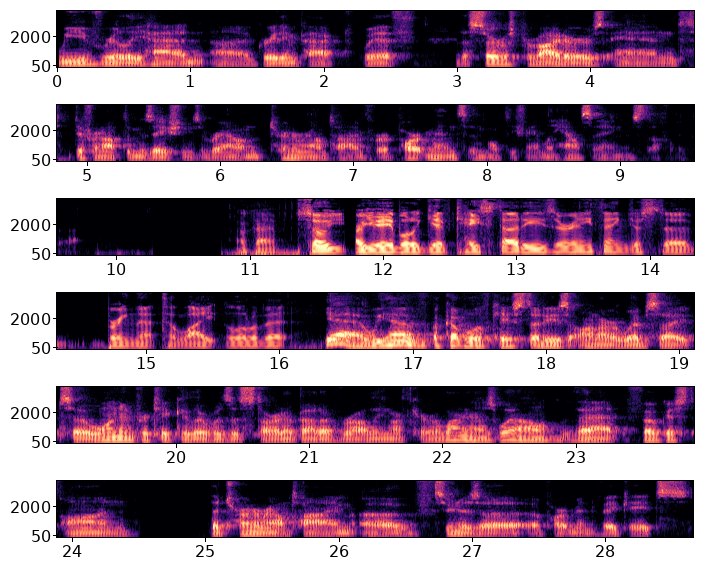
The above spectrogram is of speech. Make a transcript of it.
We've really had a great impact with the service providers and different optimizations around turnaround time for apartments and multifamily housing and stuff like that. Okay. So are you able to give case studies or anything just to bring that to light a little bit? Yeah, we have a couple of case studies on our website. So one in particular was a startup out of Raleigh, North Carolina as well that focused on the turnaround time of as soon as a apartment vacates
